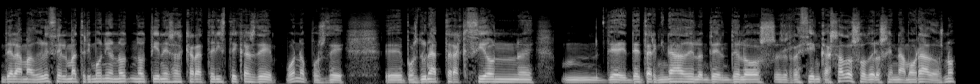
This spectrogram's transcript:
de la madurez del matrimonio no, tiene esas características de, bueno, pues de, eh, pues de una atracción eh, determinada de, los recién casados o de los enamorados, ¿no?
